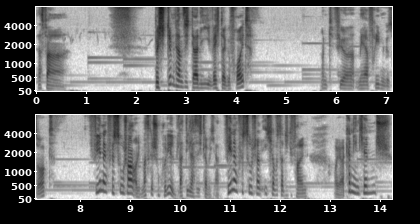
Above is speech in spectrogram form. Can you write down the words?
das war, bestimmt haben sich da die Wächter gefreut und für mehr Frieden gesorgt. Vielen Dank fürs Zuschauen. Oh, die Maske ist schon cool. Die lasse ich, glaube ich, an. Vielen Dank fürs Zuschauen. Ich hoffe, es hat euch gefallen. Euer Kaninchen. Tschüss.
